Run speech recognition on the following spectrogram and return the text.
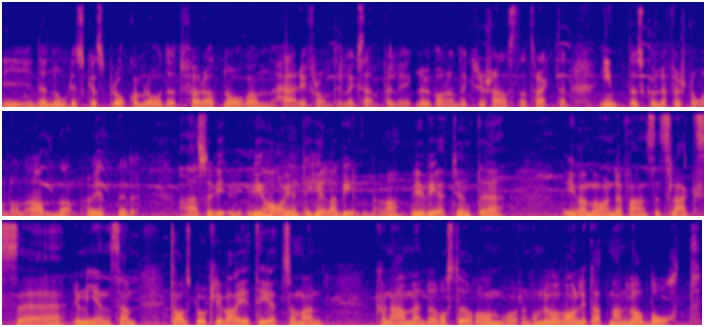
i det nordiska språkområdet för att någon härifrån till exempel i nuvarande Kristianstad-trakten inte skulle förstå någon annan? Vet ni det? Alltså vi, vi har ju inte hela bilden. Va? Vi vet ju inte i vad mån det fanns ett slags eh, gemensam talspråklig varietet som man kunde använda över större områden. Om det var vanligt att man la bort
